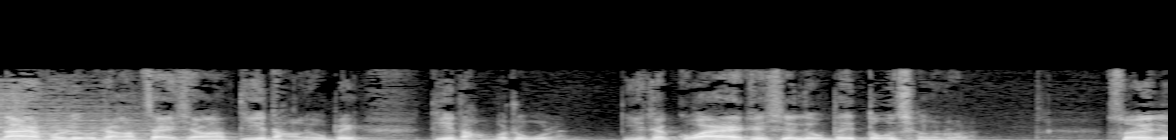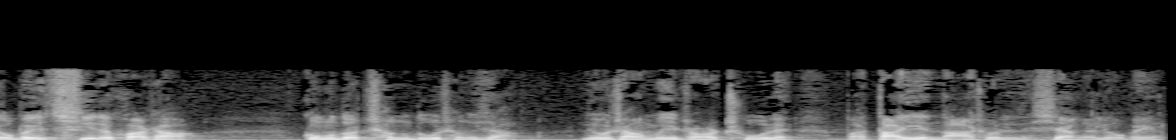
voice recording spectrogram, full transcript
那会儿刘璋再想抵挡刘备，抵挡不住了。你这关爱这些刘备都清楚了，所以刘备嘁哩喀嚓攻到成都城下。刘璋没招出来，把大印拿出来了，献给刘备了。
